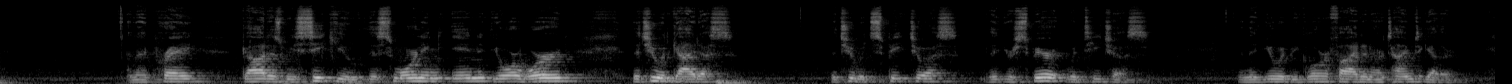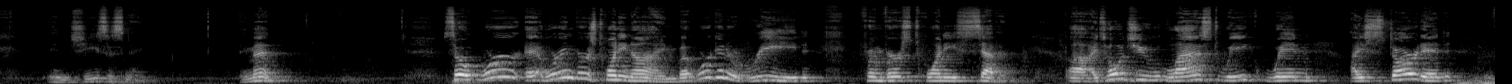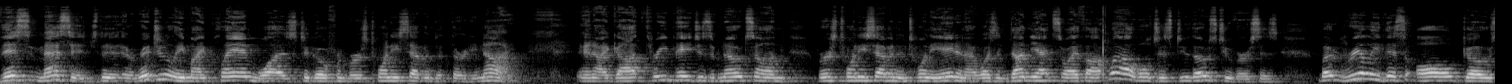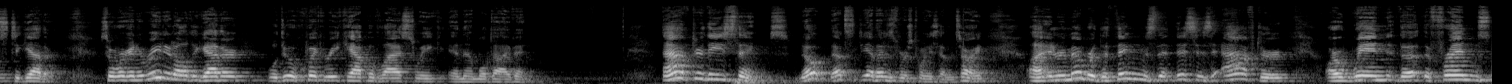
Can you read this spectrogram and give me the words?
And I pray God, as we seek you this morning in your word, that you would guide us, that you would speak to us, that your spirit would teach us, and that you would be glorified in our time together. In Jesus' name, amen. So we're, eh, we're in verse 29, but we're going to read from verse 27. Uh, I told you last week when I started this message, the, originally my plan was to go from verse 27 to 39. And I got three pages of notes on verse 27 and 28, and I wasn't done yet, so I thought, well, we'll just do those two verses. But really, this all goes together. So we're going to read it all together. We'll do a quick recap of last week, and then we'll dive in. After these things, nope, that's, yeah, that is verse 27, sorry. Uh, and remember, the things that this is after are when the, the friends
